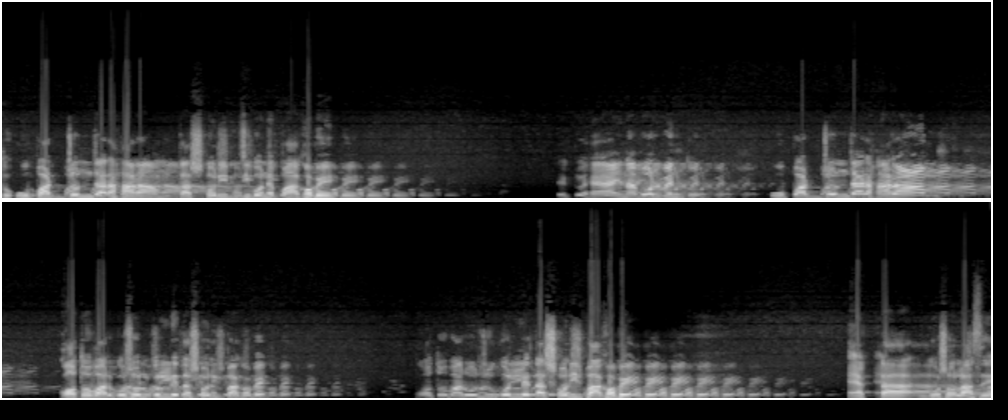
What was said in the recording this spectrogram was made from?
তো উপার্জন যার হারাম তার শরীর জীবনে পাক হবে। একটু হ্যাঁ না বলবেন তো। উপার্জন যার হারাম কতবার গোসল করলে তার শরীর পাক হবে? কতবার অজু করলে তার শরীর পাক হবে? একটা গোসল আছে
